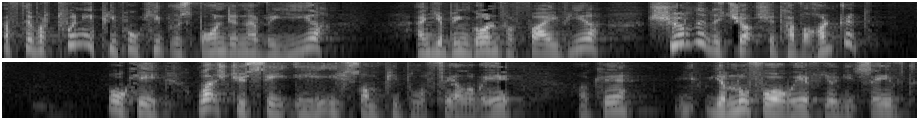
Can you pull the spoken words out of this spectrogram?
If there were 20 people keep responding every year and you've been gone for five years, surely the church should have 100. Okay, let's just say 80, some people have fell away. Okay? You're no fall away if you get saved.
